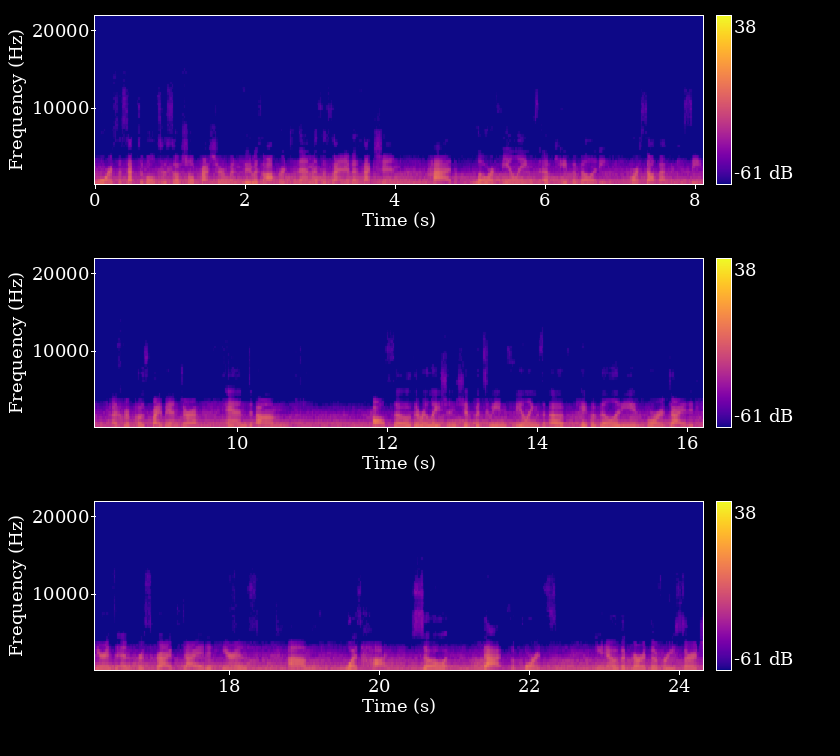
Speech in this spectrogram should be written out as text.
more susceptible to social pressure when food was offered to them as a sign of affection had lower feelings of capability or self-efficacy as proposed by Bandura. And um, also the relationship between feelings of capability for diet adherence and prescribed diet adherence um, was high. So that supports you know, the girth of research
